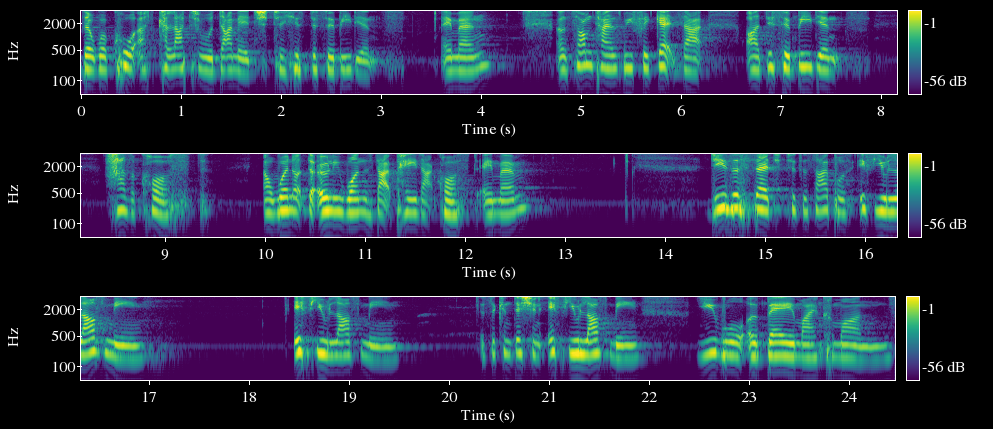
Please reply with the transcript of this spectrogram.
that were caught as collateral damage to his disobedience. Amen. And sometimes we forget that our disobedience has a cost, and we're not the only ones that pay that cost. Amen. Jesus said to disciples, If you love me, if you love me, it's a condition. If you love me, you will obey my commands.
